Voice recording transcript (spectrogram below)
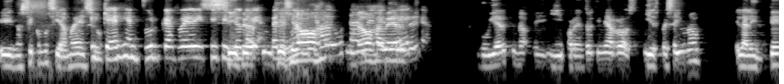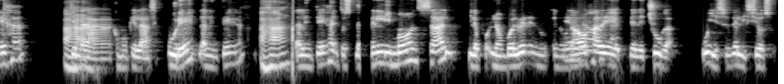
Y no sé cómo se llama eso. Es que es en turca, es re difícil. Sí, yo pero- todavía- que es una no, hoja- ¿te gusta una hoja verde. lenteja? cubierto una- y por dentro tiene arroz. Y después hay uno, la lenteja, que la, como que la hace puré, la lenteja, Ajá. la lenteja, entonces le ponen limón, sal y lo, lo envuelven en, en una una hoja de, de lechuga. Uy, eso es delicioso.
